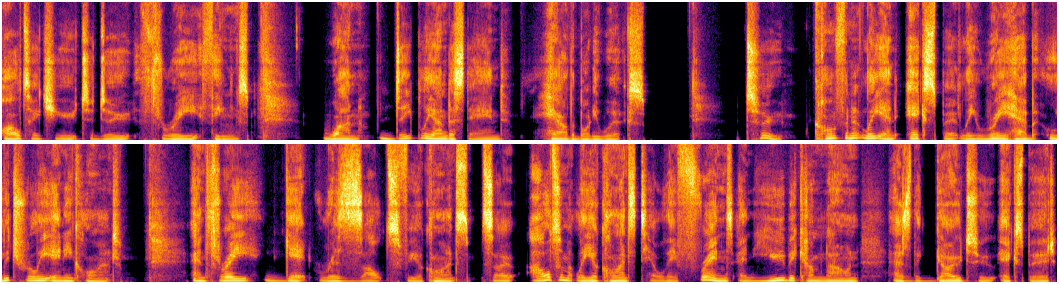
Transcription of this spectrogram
I'll teach you to do three things. One, deeply understand how the body works. Two, confidently and expertly rehab literally any client. And three, get results for your clients. So ultimately, your clients tell their friends, and you become known as the go to expert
